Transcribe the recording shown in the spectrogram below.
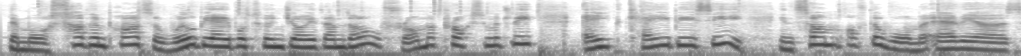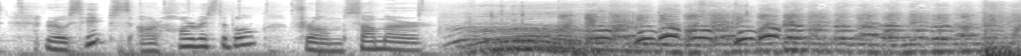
The more southern parts will be able to enjoy them though from approximately 8 kbc in some of the warmer areas. Rose hips are harvestable from summer.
